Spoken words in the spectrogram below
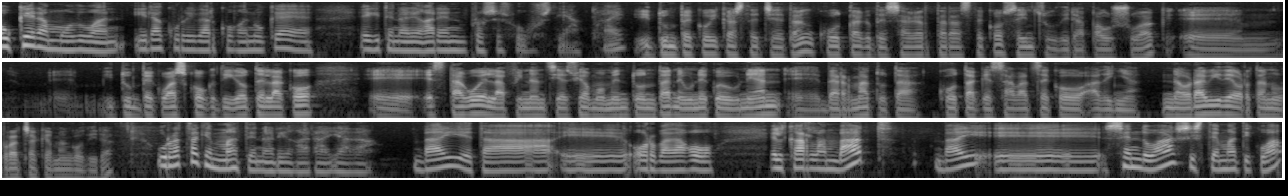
aukera moduan irakurri beharko genuke egiten ari garen prozesu guztia. Bai? Itunpeko ikastetxeetan, kuotak desagertarazteko zeintzuk dira pausuak, e, e, itunpeko askok diotelako e, ez dagoela finantziazioa momentu hontan euneko eunean e, bermatuta kotak ezabatzeko adina. Norabide hortan urratsak emango dira? Urratsak ematen ari garaia da. Bai, eta e, hor badago elkarlan bat, bai, e, sendoa, sistematikoa,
